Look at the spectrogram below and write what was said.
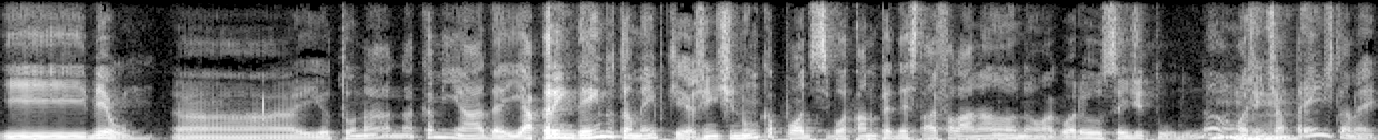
E, meu, uh, eu tô na, na caminhada e aprendendo também, porque a gente nunca pode se botar no pedestal e falar, não, não, agora eu sei de tudo. Não, uhum. a gente aprende também.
